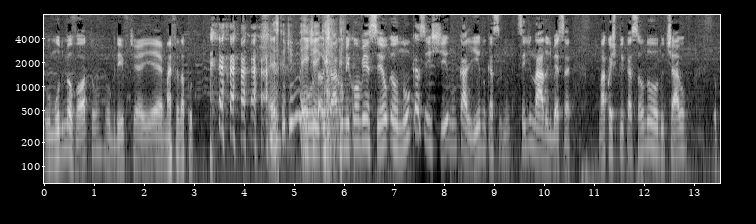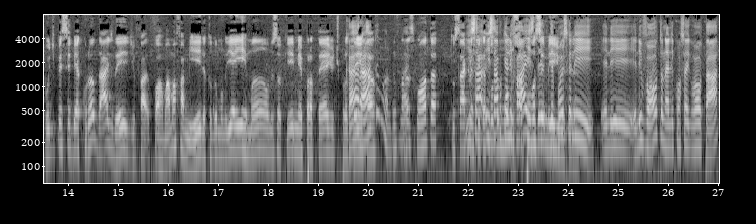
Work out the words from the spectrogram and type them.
Eu mudo meu voto. O Griffith aí é mais filho da puta. É isso que eu tive em mente. O, o Thiago me convenceu. Eu nunca assisti, nunca li, nunca, nunca sei de nada de Berserk. Mas com a explicação do, do Thiago, eu pude perceber a crueldade dele de formar uma família, todo mundo. E aí, irmão, não sei o que, me protege, eu te protejo Caraca, e tal. mano. No final das contas, tu sacrifica e, sa todo e sabe o que ele faz? só por você De mesmo. depois que entendeu? ele, ele, ele volta, né? Ele consegue voltar.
